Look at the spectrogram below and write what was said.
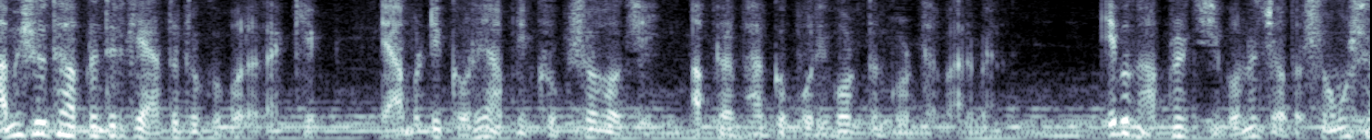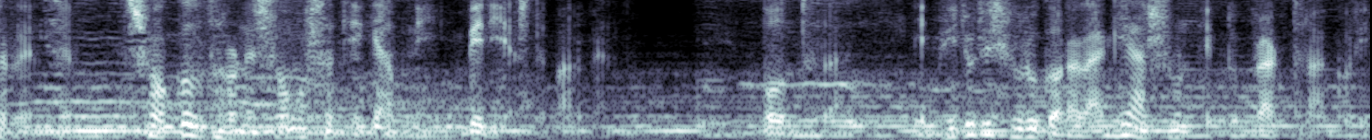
আমি শুধু আপনাদেরকে এতটুকু বলে রাখি, এই আমলটি করে আপনি খুব সহজেই আপনার ভাগ্য পরিবর্তন করতে পারবেন এবং আপনার জীবনে যত সমস্যা রয়েছে, সকল ধরনের সমস্যা থেকে আপনি বেরিয়ে আসতে পারবেন। বন্ধুরা, এই ভিডিওটি শুরু করার আগে আসুন একটু প্রার্থনা করি।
